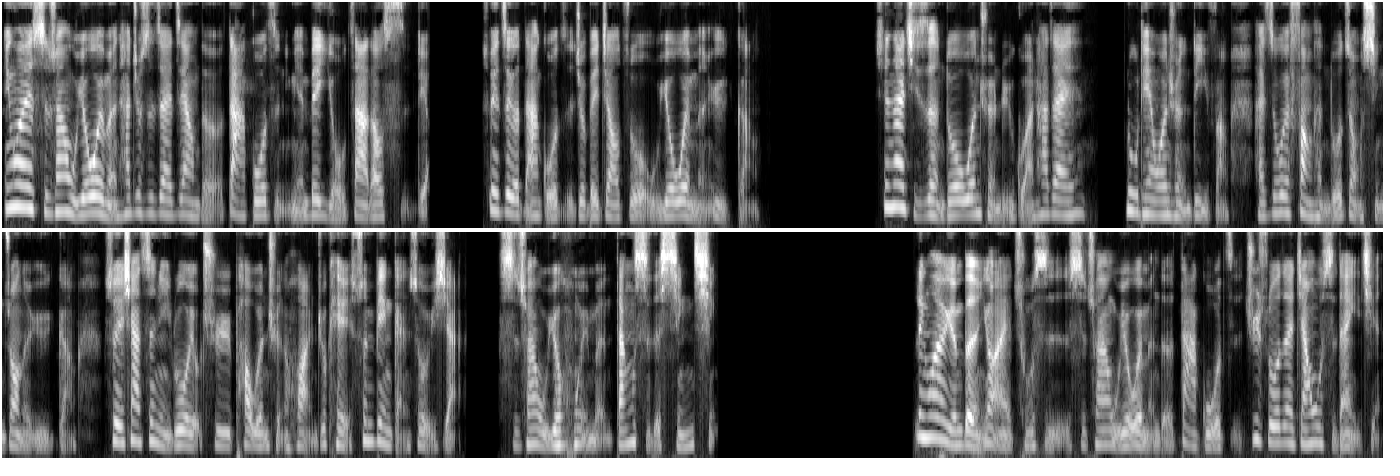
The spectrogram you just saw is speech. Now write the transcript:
因为石川五右卫门他就是在这样的大锅子里面被油炸到死掉，所以这个大锅子就被叫做五右卫门浴缸。现在其实很多温泉旅馆，它在露天温泉的地方，还是会放很多这种形状的浴缸。所以下次你如果有去泡温泉的话，你就可以顺便感受一下石川五右卫门当时的心情。另外，原本用来处死石川五右卫门的大锅子，据说在江户时代以前，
